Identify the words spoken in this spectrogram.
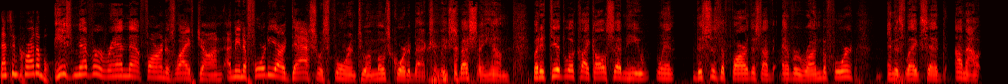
That's incredible. He's never ran that far in his life, John. I mean, a 40 yard dash was foreign to him, most quarterbacks at least, especially him. But it did look like all of a sudden he went, This is the farthest I've ever run before. And his leg said, I'm out.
